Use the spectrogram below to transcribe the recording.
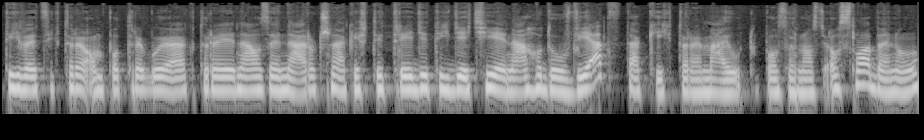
tých vecí, ktoré on potrebuje a ktoré je naozaj náročné. A keď v tej triede tých detí je náhodou viac takých, ktoré majú tú pozornosť oslabenú,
